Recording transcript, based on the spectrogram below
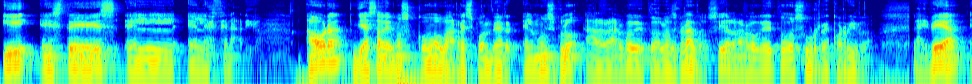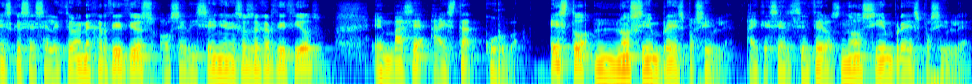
Y este es el, escenario. Ahora ya sabemos cómo va a responder el músculo a lo largo de todos los grados, ¿sí? a lo largo de todo su recorrido. La idea es que se seleccionen ejercicios o se diseñen esos ejercicios en base a esta curva. Esto no siempre es posible, hay que ser sinceros, no siempre es posible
